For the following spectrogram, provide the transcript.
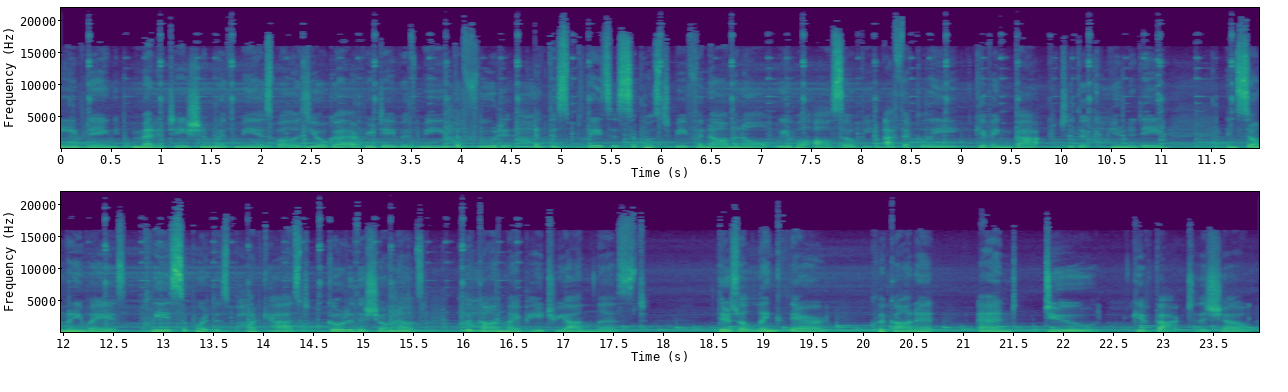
evening meditation with me, as well as yoga every day with me. The food at this place is supposed to be phenomenal. We will also be ethically giving back to the community in so many ways. Please support this podcast. Go to the show notes, click on my Patreon list. There's a link there. Click on it and do give back to the show.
